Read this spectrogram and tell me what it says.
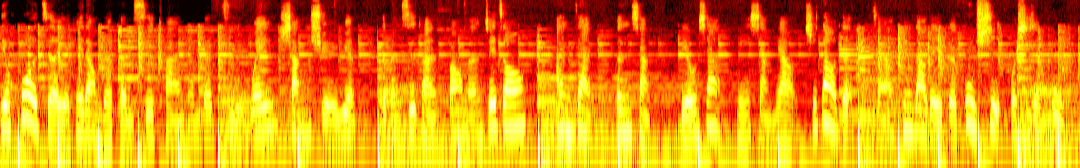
又或者也可以到我们的粉丝团，我们的紫薇商学院的粉丝团帮我们追踪、按赞、分享。留下你想要知道的、想要听到的一个故事或是人物。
